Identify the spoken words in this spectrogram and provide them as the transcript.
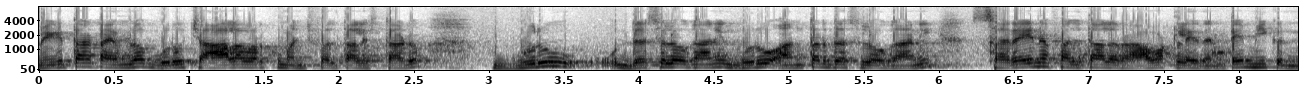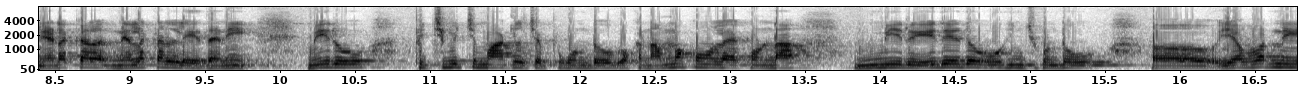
మిగతా టైంలో గురువు చాలా వరకు మంచి ఫలితాలు ఇస్తాడు. గురువు దశలో కానీ గురువు అంతర్దశలో కానీ సరైన ఫలితాలు రావట్లేదంటే మీకు నిలక నిలకడలేదని. మీరు పిచ్చి పిచ్చి మాటలు చెప్పుకుంటూ ఒక నమ్మకం లేకుండా మీరు ఏదేదో ఊహించుకుంటూ ఎవరిని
